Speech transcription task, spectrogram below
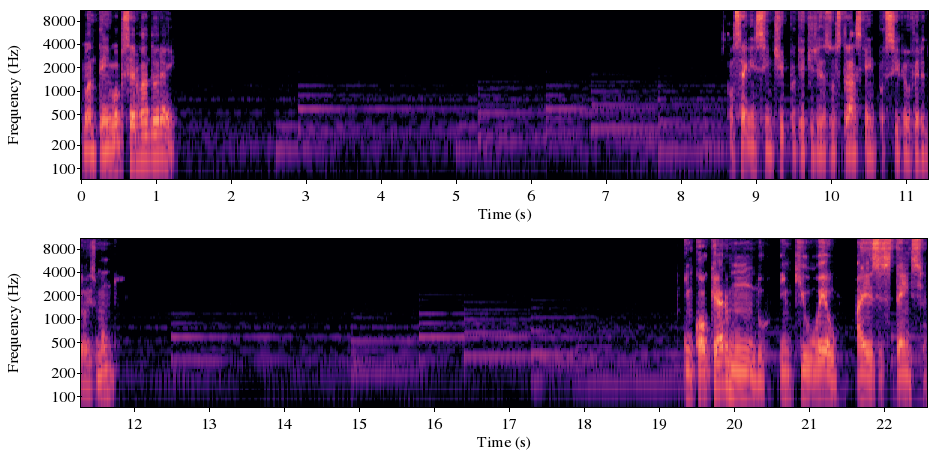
Mantenha o observador aí. Conseguem sentir por que, Jesus traz que é impossível ver dois mundos? Em qualquer mundo em que o eu, a existência,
